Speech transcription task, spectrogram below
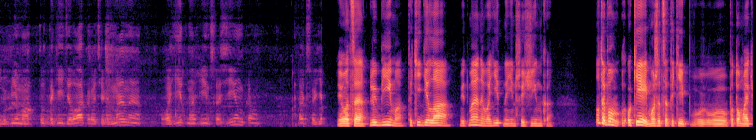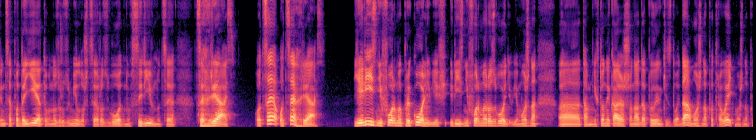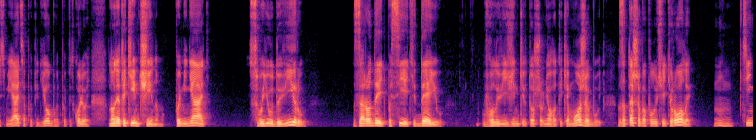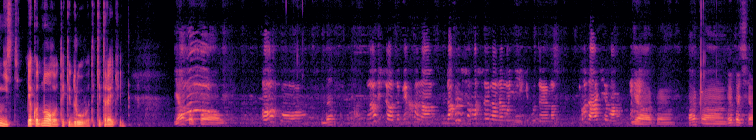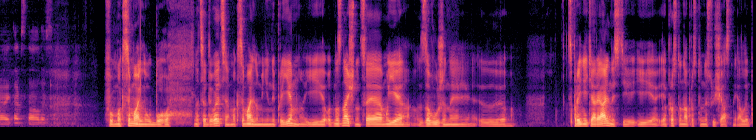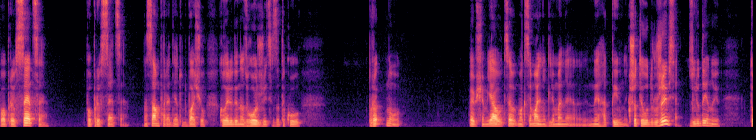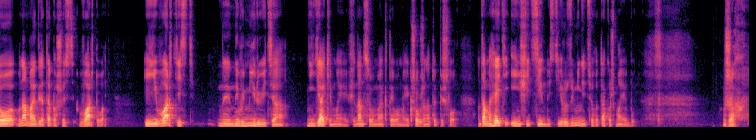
любима, тут такі діла, коротше, від мене вагітна інша жінка. Так що я І оце любіма, такі діла, від мене вагітна інша жінка. Ну, типу, окей, може, це такий, по тому, як він це подає, то воно зрозуміло, що це розвод, ну все рівно, це, це грязь. Оце, оце грязь. Є різні форми приколів, є різні форми розводів. І можна, е, там, ніхто не каже, що треба пилинки здувати. Да, можна потравити, можна посміятися, попідйобувати, попідколювати. Але не таким чином. Поміняти свою довіру, зародить, посіять ідею в голові жінки, в те, що в нього таке може бути, за те, щоб отримати роли, ну, цінність як одного, так і другого, так і третьої. я попав. Ого. Да. Ну все, тобі хана. Добре, що машина на мені і будинок. Удачі вам. Дякую. Пока, вибачай, так сталося. Фу, максимально убого на це дивиться, максимально мені неприємно. І однозначно це моє завужене е, сприйняття реальності, і я просто-напросто не сучасний. Але попри все це, попри все це, насамперед я тут бачу, коли людина згоджується за таку. Ну, в общем, я, це максимально для мене негативно. Якщо ти одружився з людиною, то вона має для тебе щось вартувати. Її вартість не, не вимірюється ніякими фінансовими активами, якщо вже на то пішло. Там геть інші цінності, і розуміння цього також має бути. Жах.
